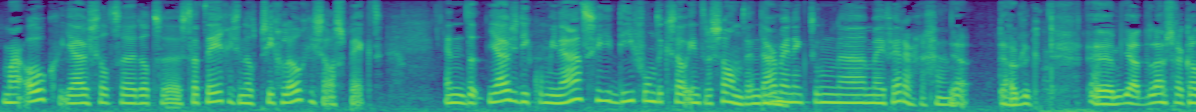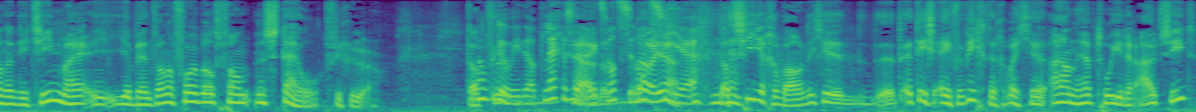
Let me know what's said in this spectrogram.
Maar ook juist dat, eh, dat eh, strategische en dat psychologische aspect. En dat- juist die combinatie, die vond ik zo interessant. En daar Ja. ben ik toen eh, mee verder gegaan. Ja, duidelijk. Ja. ja, de luisteraar kan het niet zien, maar je bent wel een voorbeeld van een stijlfiguur. Dat, Hoe bedoel je dat? Leg eens Ja, uit. dat- wat wat nou ja, zie je? Dat zie je gewoon. Dat je, het, het is evenwichtig wat je aan hebt, hoe je eruit ziet.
